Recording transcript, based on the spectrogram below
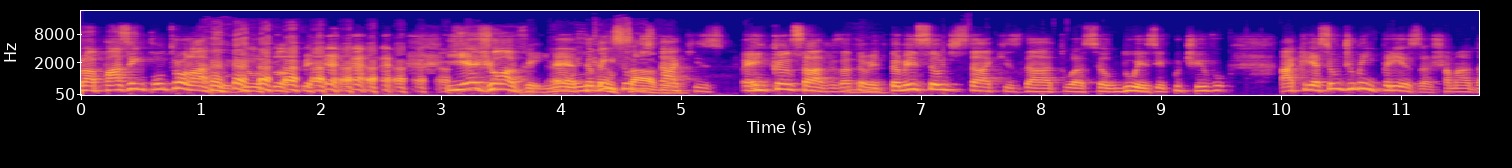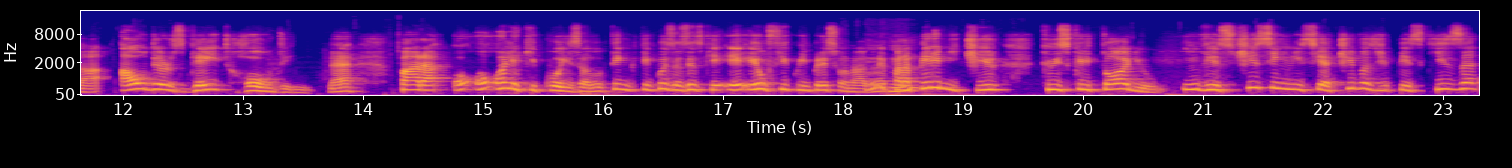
rapaz é incontrolável, viu, E é jovem, né? É Também são destaques. É incansável, exatamente. É. Também são destaques da atuação do executivo a criação de uma empresa chamada Aldersgate Holding, né? Para. Olha que coisa, tem, tem coisas às vezes que eu fico impressionado, uhum. né? Para permitir que o escritório investisse em iniciativas de pesquisa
